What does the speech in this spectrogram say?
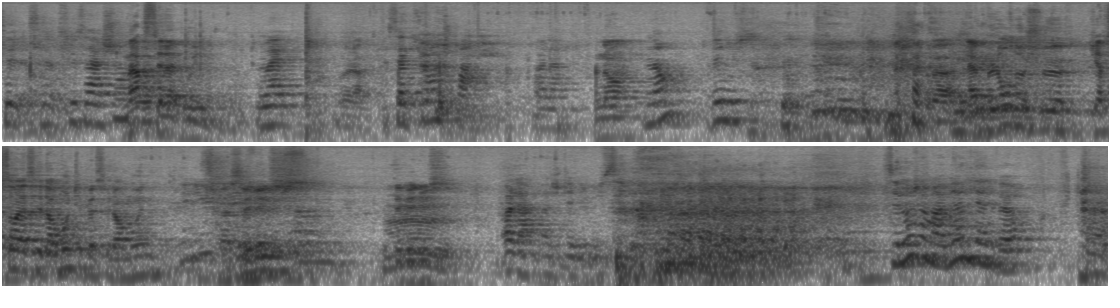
C'est parce que ça a changé. Mars, c'est la brune. Ouais. Voilà. Saturne, je crois. Voilà. Non, Non? Vénus. La blonde aux cheveux. Qui ressemble à Sailor Moon, qui est pas Sailor Moon C'est Vénus. C'est Vénus. Voilà, bah, j'étais Vénus. Sinon, j'aimerais bien Denver. Voilà.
